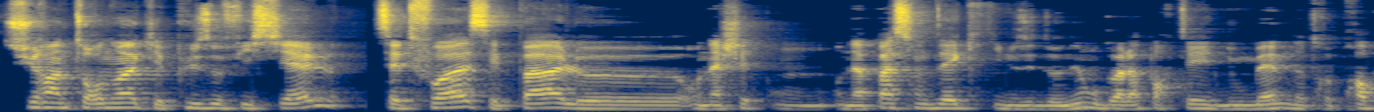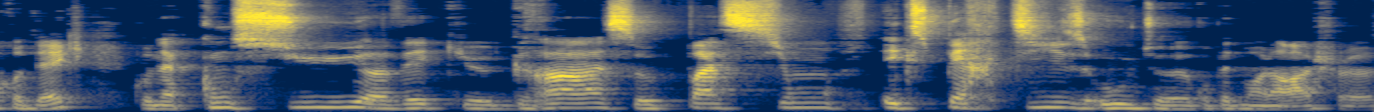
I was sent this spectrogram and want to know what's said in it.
Sur un tournoi qui est plus officiel, cette fois, c'est pas le, on achète, on n'a pas son deck qui nous est donné, on doit l'apporter nous-mêmes, notre propre deck, qu'on a conçu avec euh, grâce, passion, expertise, ou euh, complètement à l'arrache. Euh,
